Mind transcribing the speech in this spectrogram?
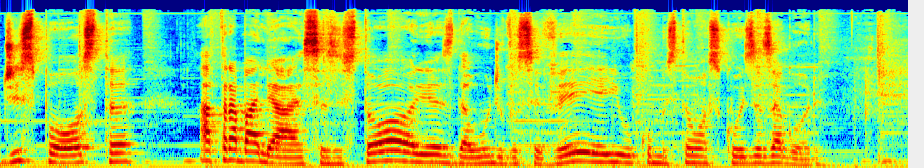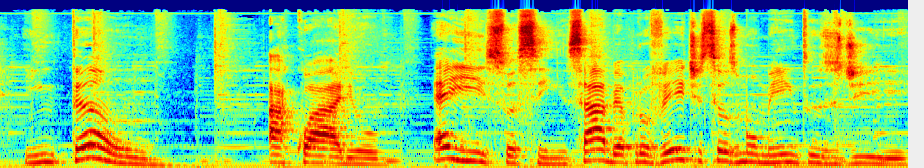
disposta a trabalhar essas histórias, da onde você veio, como estão as coisas agora. Então, Aquário, é isso assim, sabe? Aproveite seus momentos de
